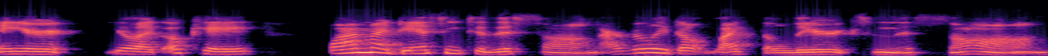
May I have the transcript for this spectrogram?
And you're you're like, okay, why am I dancing to this song? I really don't like the lyrics in this song.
